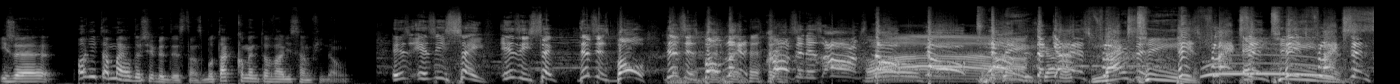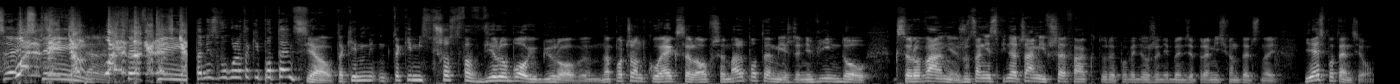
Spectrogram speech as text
i że oni tam mają do siebie dystans, bo tak komentowali sam finał. Is, is he safe? Is he safe? This is bold. This is bold. Look at it. Crossing his arms. No, no, no. The guy is flexing. 19, He's flexing. 18, He's flexing. What does he do? 16, What, look at this guy. Tam jest w ogóle taki potencjał, takie, takie mistrzostwa w wieloboju biurowym. Na początku Excel, owszem, ale potem jeżdżenie windą, kserowanie, rzucanie spinaczami w szefa, który powiedział, że nie będzie premii świątecznej. Jest potencjał.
